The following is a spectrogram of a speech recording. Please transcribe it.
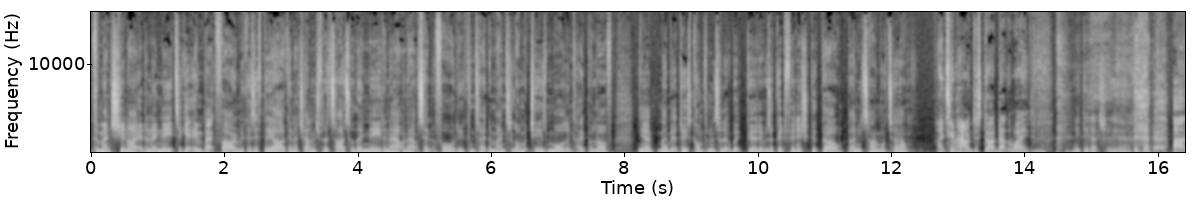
for Manchester United, and they need to get him back firing because if they are going to challenge for the title, they need an out-and-out centre forward who can take the mantle on, which he is more than capable of. You know, maybe it'll do his confidence a little bit good. It was a good finish, good goal, but only time will tell. Hey, Tim Howard just dived out the way, didn't he? He did actually, yeah. Uh,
